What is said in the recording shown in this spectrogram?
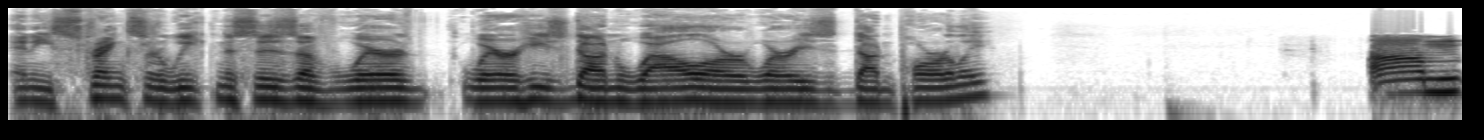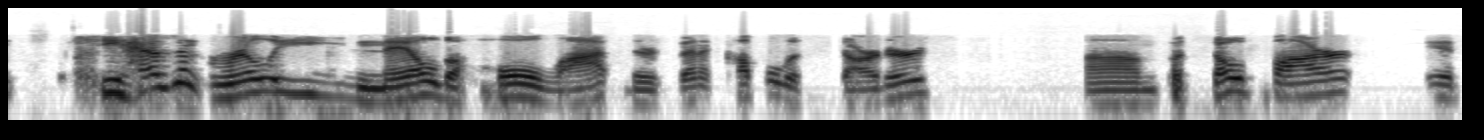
any strengths or weaknesses of where where he's done well or where he's done poorly? Um, he hasn't really nailed a whole lot. There's been a couple of starters, um, but so far it's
